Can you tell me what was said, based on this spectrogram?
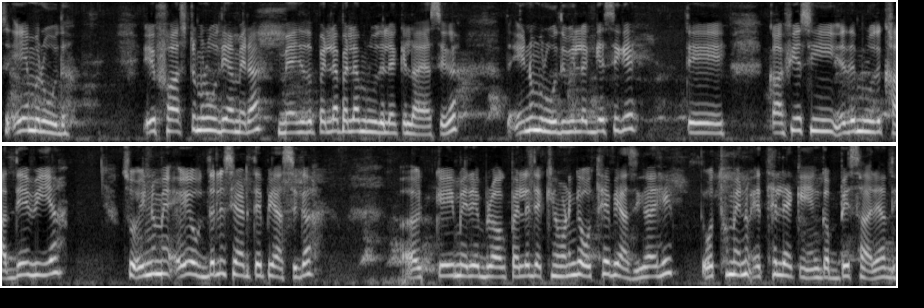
ਤੇ ਇਹ ਅਮਰੂਦ, ਇਹ ਫਸਟ ਅਮਰੂਦ ਆ ਮੇਰਾ। ਮੈਂ ਜਦੋਂ ਪਹਿਲਾਂ ਪਹਿਲਾਂ ਅਮਰੂਦ ਲੈ ਕੇ ਲਾਇਆ ਸੀਗਾ, ਤੇ ਇਹਨੂੰ ਅਮਰੂਦ ਵੀ ਲੱਗੇ ਸੀਗੇ, ਤੇ ਕਾਫੀ ਅਸੀਂ ਇਹਦੇ ਅਮਰੂਦ ਖਾਦੇ ਵੀ ਆ। ਸੋ ਇਹਨੂੰ ਮੈਂ, ਇਹ ਉਧਰਲੀ ਸਾਈਡ ਤੇ ਪਿਆ ਸੀਗਾ। ਕਈ ਮੇਰੇ ਬਲੌਗ ਪਹਿਲੇ ਦੇਖੇ ਹੋਣਗੇ, ਉੱਥੇ ਪਿਆ ਸੀਗਾ ਇਹ। ਤੇ ਉੱਥੋਂ ਮੈਨੂੰ ਇੱਥੇ ਲੈ ਕੇ ਆਏ ਗੱਬੇ ਸਾਰਿਆਂ ਦੇ।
